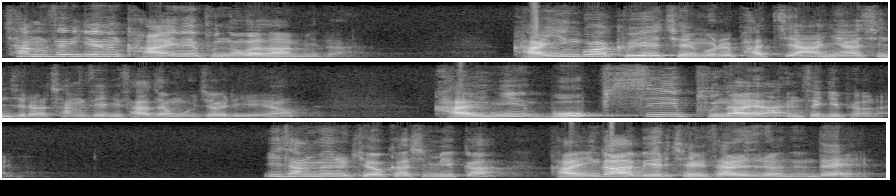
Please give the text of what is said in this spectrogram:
창세기에는 가인의 분노가 나옵니다. 가인과 그의 재물을 받지 아니하신지라 창세기 4장 5절이에요. 가인이 몹시 분하여 안색이 변하니. 이 장면을 기억하십니까? 가인과 아벨이 제사를 드렸는데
